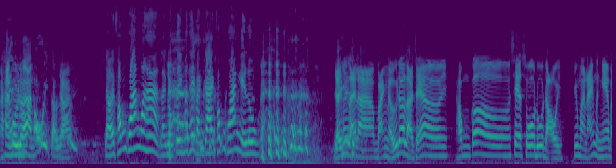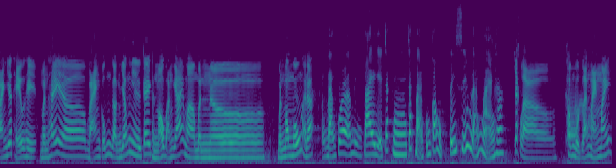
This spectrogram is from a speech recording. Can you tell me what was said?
À, hai mươi thôi anh? Thôi trời Dạ. ơi. Trời ơi phóng khoáng quá ha. Lần đầu tiên mới thấy bạn trai phóng khoáng vậy luôn. Dạ với lại là bạn nữ đó là sẽ ờ, không có xe xua đua đòi. Nhưng mà nãy mình nghe bạn giới thiệu thì mình thấy ờ, bạn cũng gần giống như cái hình mẫu bạn gái mà mình ờ, mình mong muốn rồi đó. Bạn quê ở miền Tây vậy chắc chắc bạn cũng có một tí xíu lãng mạn ha. Chắc là không được lãng mạn mấy.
